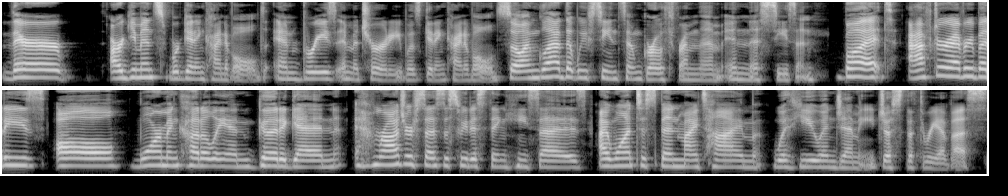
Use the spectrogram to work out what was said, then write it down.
they're arguments were getting kind of old and Bree's immaturity was getting kind of old. So I'm glad that we've seen some growth from them in this season. But after everybody's all warm and cuddly and good again, Roger says the sweetest thing. He says, I want to spend my time with you and Jemmy, just the three of us.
